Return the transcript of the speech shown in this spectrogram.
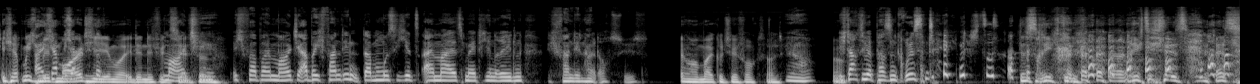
Ich habe mich Ah, ich mit hab- ich hab- Marty immer identifiziert Marty. schon. Ich war bei Marty, aber ich fand ihn, da muss ich jetzt einmal als Mädchen reden, ich fand ihn halt auch süß. Immer Michael J. Fox halt. Ja. Ich dachte, wir passen größentechnisch zusammen. Das ist richtig. richtig ist. Es,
